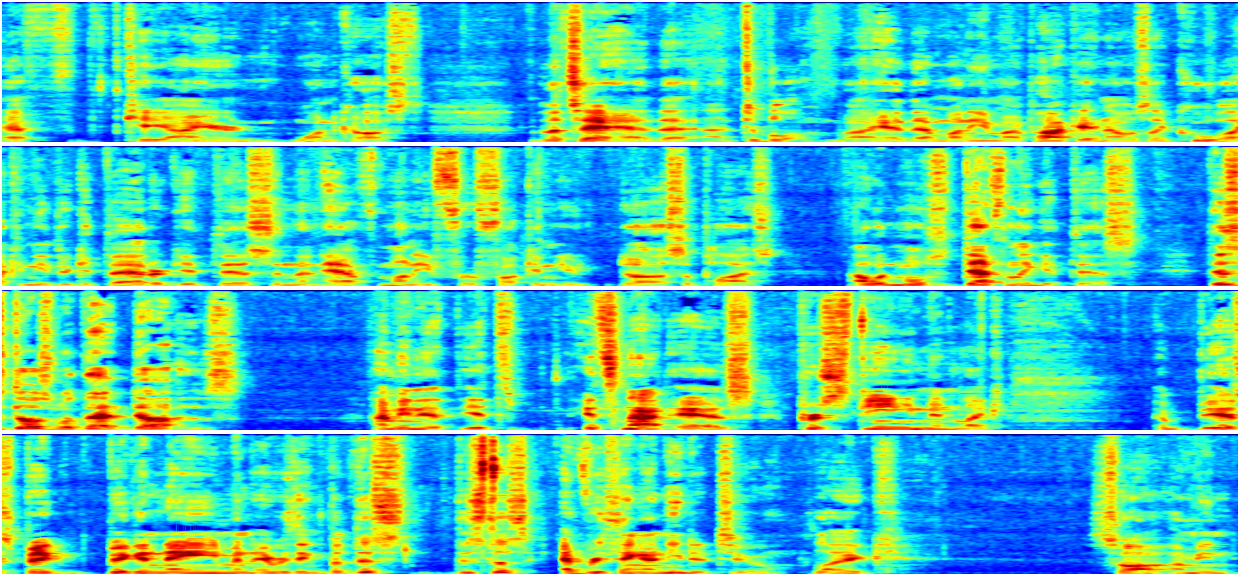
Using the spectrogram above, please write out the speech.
FK Iron one cost. Let's say I had that uh, to blow. I had that money in my pocket and I was like, cool, I can either get that or get this and then have money for fucking uh, supplies. I would most definitely get this. This does what that does. I mean, it, it's it's not as pristine and like as big big a name and everything, but this this does everything I needed to. Like, so I mean,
